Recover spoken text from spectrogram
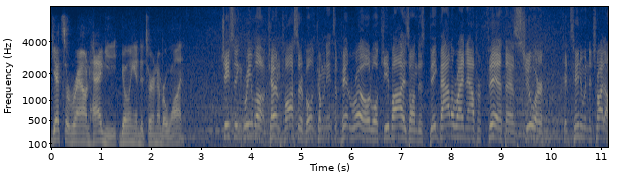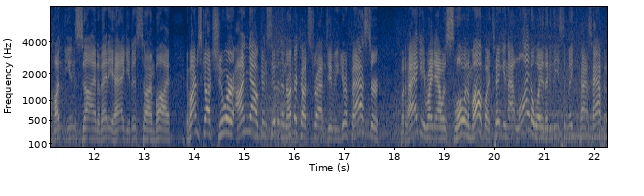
gets around Haggy going into turn number one. Jason Greenwell, Kevin Foster, both coming into pit road. We'll keep eyes on this big battle right now for fifth as Schuer continuing to try to hunt the inside of Eddie Hagy this time by. If I'm Scott Schuer, I'm now considering an undercut strategy. I mean, you're faster, but Haggy right now is slowing him up by taking that line away that he needs to make the pass happen.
